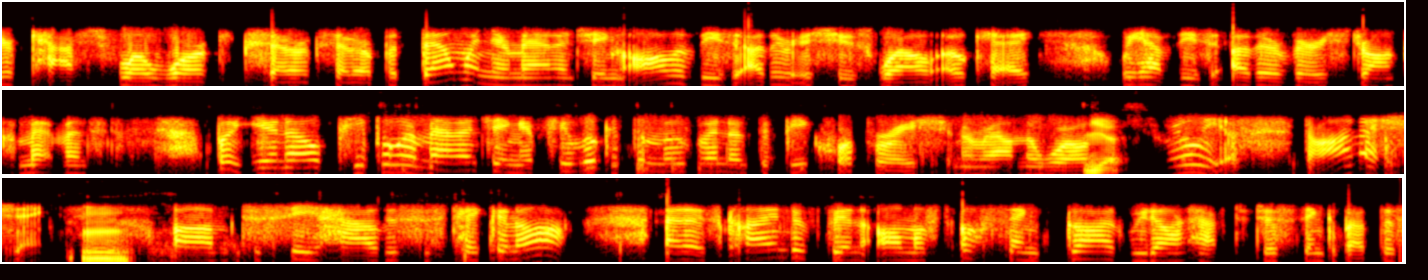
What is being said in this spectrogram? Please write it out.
your cash flow work, et cetera, et cetera. But then when you're managing managing all of these other issues well. Okay, we have these other very strong commitments. But you know, people are managing, if you look at the movement of the B Corporation around the world, yes. it's really astonishing mm. um, to see how this has taken off. And it's kind of been almost, oh, thank God we don't have to just think about this.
